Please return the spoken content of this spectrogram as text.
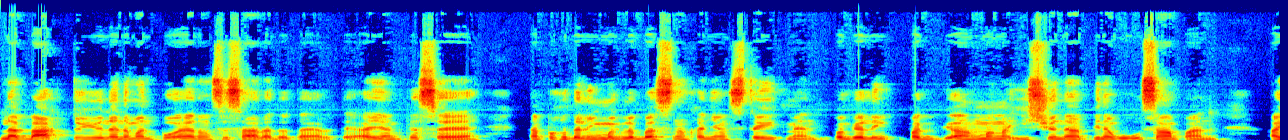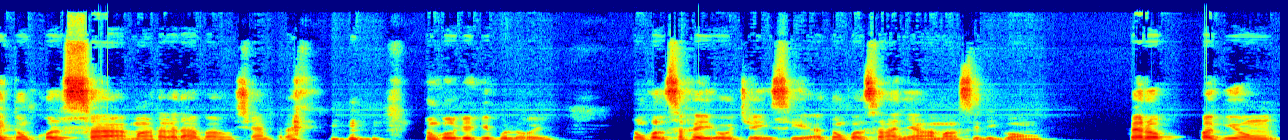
Na back to you na naman po erong si Sara Duterte. Ayan kasi, napakadaling maglabas ng kanyang statement pag, galing, pag ang mga issue na pinag-uusapan ay tungkol sa mga taga Davao, syempre. tungkol kay Kibuloy, tungkol sa kay OJC, at tungkol sa kanyang amang si Digong. Pero pag yung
